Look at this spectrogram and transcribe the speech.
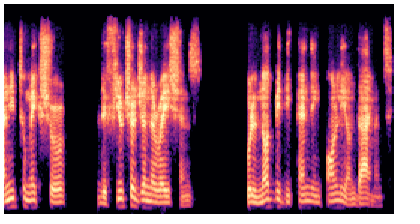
I need to make sure the future generations will not be depending only on diamonds.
